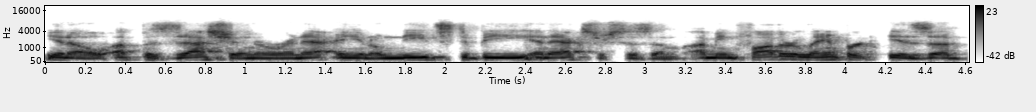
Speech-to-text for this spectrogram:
you know a possession or an you know needs to be an exorcism. I mean, Father Lampert is a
